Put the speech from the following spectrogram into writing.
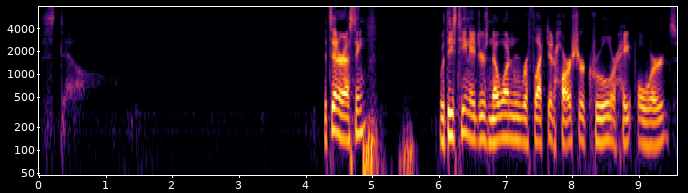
still. It's interesting. With these teenagers, no one reflected harsh or cruel or hateful words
